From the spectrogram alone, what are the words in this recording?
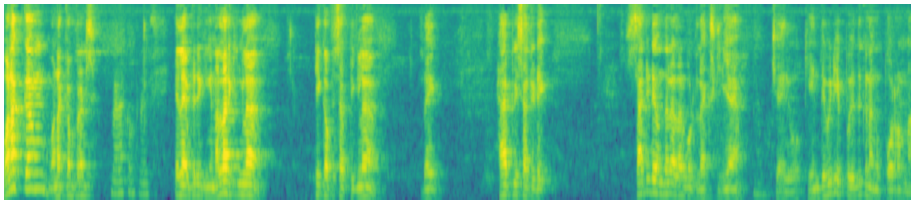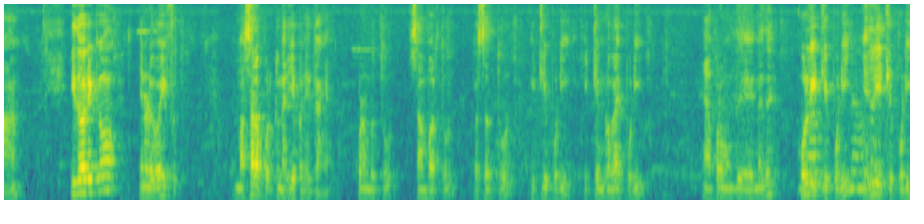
வணக்கம் வணக்கம் ஃப்ரெண்ட்ஸ் வணக்கம் ஃப்ரெண்ட்ஸ் எல்லாம் எப்படி இருக்கீங்க? நல்லா இருக்கீங்களா? டீ காஃபி சாப்பிட்டீங்களா? ரைட் ஹாப்பி சாட்டர்டே சாட்டர்டே வந்தாலும் எல்லாருக்கும் ஒரு ரிலாக்ஸ் இல்லையா சரி ஓகே இந்த வீடியோ இப்போ எதுக்கு நாங்கள் போடுறோம்னா இது வரைக்கும் என்னுடைய ஒய்ஃபு மசாலா பொருட்கள் நிறைய பண்ணியிருக்காங்க. குழம்புத்தூள் சாம்பார் தூள் ரசத்தூள் இட்லி பொடி இட்லி மிளகாய் பொடி அப்புறம் வந்து என்னது? கொள்ளு இட்லி பொடி எள்ளு இட்லி பொடி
